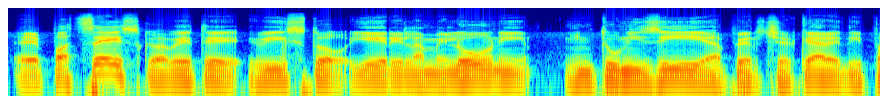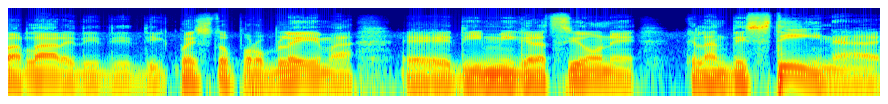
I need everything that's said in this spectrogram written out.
eh, pazzesco. Avete visto ieri la Meloni in Tunisia per cercare di parlare di, di, di questo problema eh, di immigrazione clandestina,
